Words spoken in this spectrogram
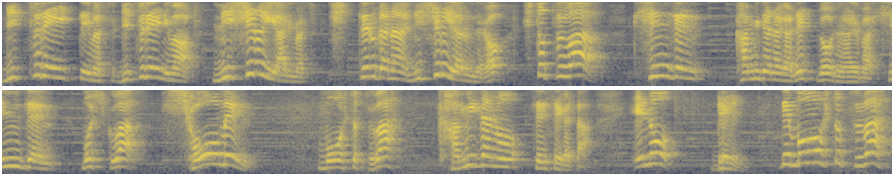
立礼って言います。立礼には2種類あります。知ってるかな ?2 種類あるんだよ。一つは、神前。神棚がね、どうでなれば神前。もしくは正面。もう一つは、上座の先生方への礼。で、もう一つは、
